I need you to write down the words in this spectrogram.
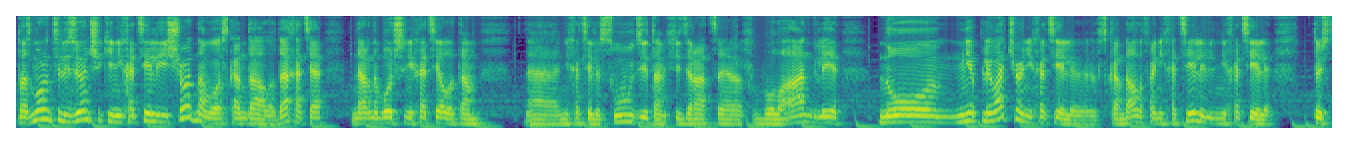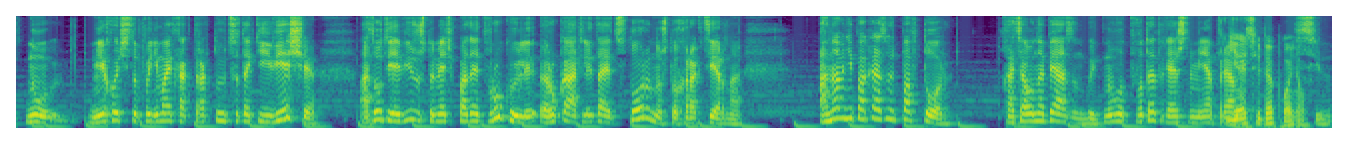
Возможно, телевизионщики не хотели еще одного скандала, да, хотя, наверное, больше не хотела там э, не хотели судьи, там, Федерация футбола Англии, но мне плевать, что они хотели, скандалов они хотели или не хотели. То есть, ну, мне хочется понимать, как трактуются такие вещи, а тут я вижу, что мяч попадает в руку или рука отлетает в сторону, что характерно, а нам не показывают повтор. Хотя он обязан быть. Ну вот, вот это, конечно, меня прям... Я тебя понял. Сильно,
